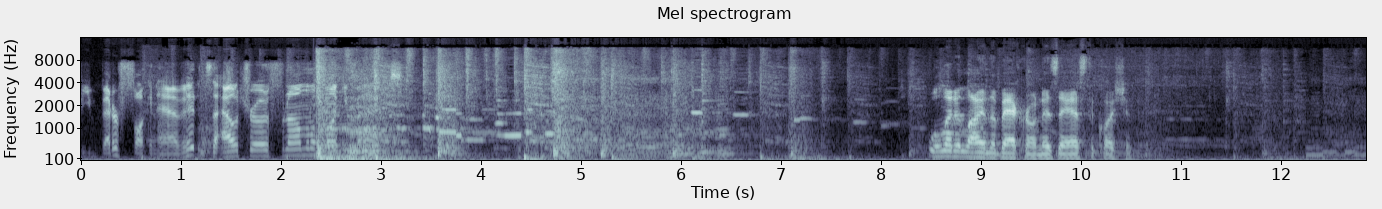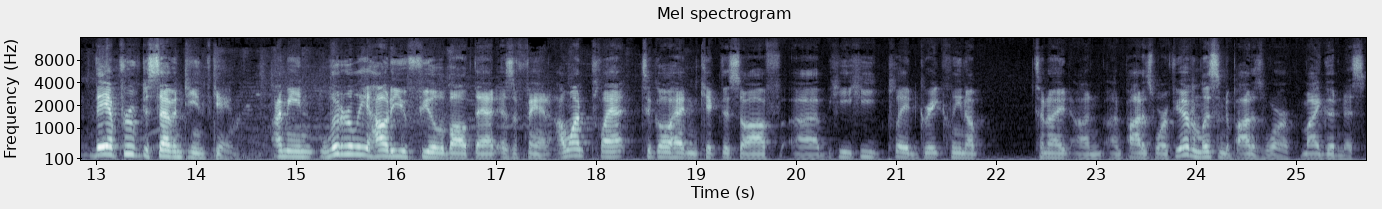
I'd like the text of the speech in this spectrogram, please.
you better fucking have it. It's the outro to Phenomenal Funky Facts. we'll let it lie in the background as I ask the question. They approved a 17th game. I mean, literally, how do you feel about that as a fan? I want Platt to go ahead and kick this off. Uh, he he played great cleanup tonight on on Pod War. If you haven't listened to Pod War, my goodness,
